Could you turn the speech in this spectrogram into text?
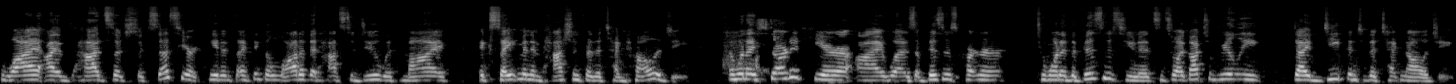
why I've had such success here at Cadence, I think a lot of it has to do with my excitement and passion for the technology. And when I started here, I was a business partner to one of the business units. And so I got to really dive deep into the technology.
